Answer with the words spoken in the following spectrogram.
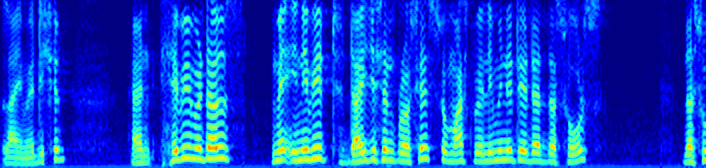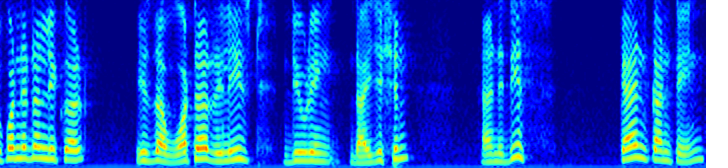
lime addition and heavy metals may inhibit digestion process. So, must be eliminated at the source. The supernatant liquor is the water released during digestion and this can contain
